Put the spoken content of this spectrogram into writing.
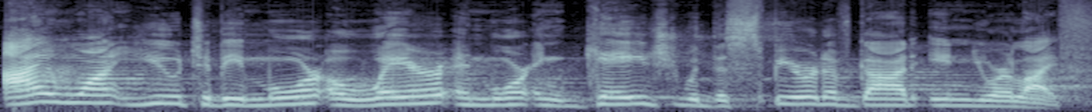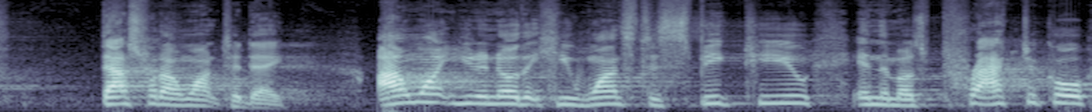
I want you to be more aware and more engaged with the Spirit of God in your life. That's what I want today. I want you to know that He wants to speak to you in the most practical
